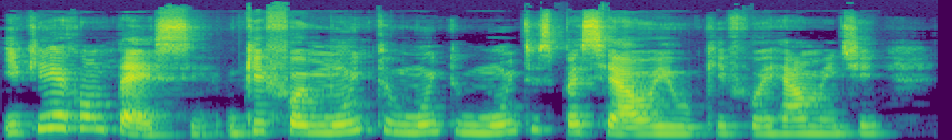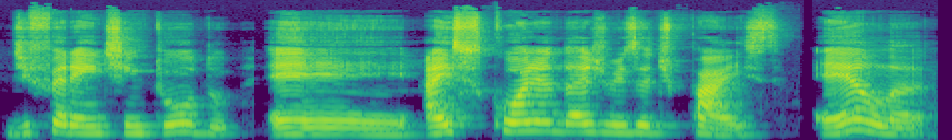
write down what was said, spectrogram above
E o que acontece? O que foi muito, muito, muito especial e o que foi realmente diferente em tudo é a escolha da juíza de paz. Ela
